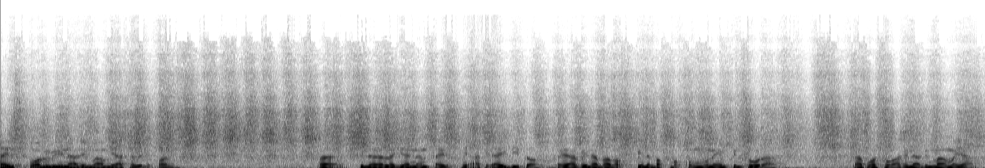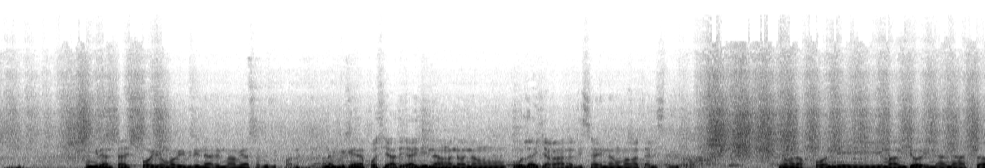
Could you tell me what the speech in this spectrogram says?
tiles po bibili natin mamaya sa Wilcon. Pa, pinalalagyan ng tiles ni Ate ID dito. Kaya binabak, pinabakbak ko muna yung pintura. Tapos sukatin natin mamaya. Kung ilang tiles po yung mabibili natin mamaya sa Wilcon. Nagbigay na po si Ate ID ng, ano, ng kulay tsaka ano, design ng mga tiles dito. Yung anak po ni Ma'am Joy na nasa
